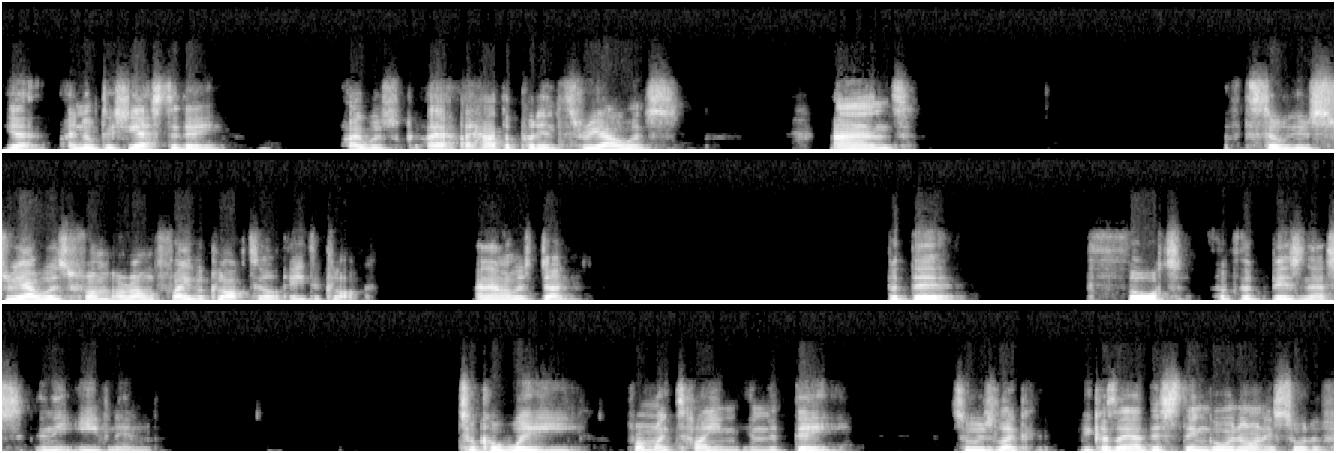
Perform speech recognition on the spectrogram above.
Yeah, I noticed yesterday I was I, I had to put in three hours and so it was three hours from around five o'clock till eight o'clock and then I was done. But the thought of the business in the evening took away from my time in the day. So it was like because I had this thing going on, it's sort of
